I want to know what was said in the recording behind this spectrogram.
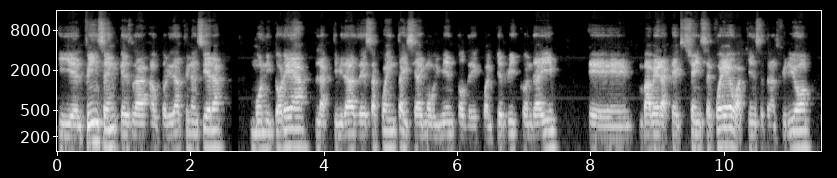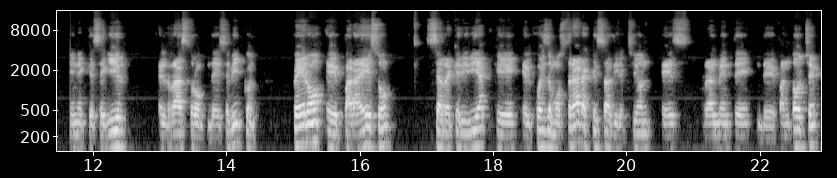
y el FinCEN, que es la autoridad financiera, monitorea la actividad de esa cuenta y si hay movimiento de cualquier Bitcoin de ahí, eh, va a ver a qué exchange se fue o a quién se transfirió. Tiene que seguir el rastro de ese Bitcoin. Pero eh, para eso se requeriría que el juez demostrara que esa dirección es realmente de fantoche,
